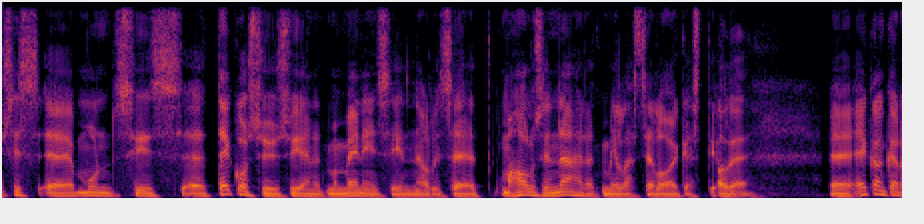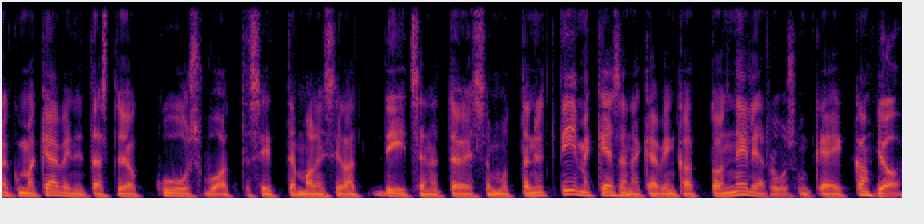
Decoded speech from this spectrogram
Siis eh, mun siis eh, tekosyy siihen, että mä menin sinne oli se, että mä halusin nähdä, että millaista siellä oikeasti on. Okei. Ekan kerran, kun mä kävin, niin tästä jo kuusi vuotta sitten. Mä olin siellä DJnä töissä, mutta nyt viime kesänä kävin katsoa neljän ruusun keikka. Joo.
